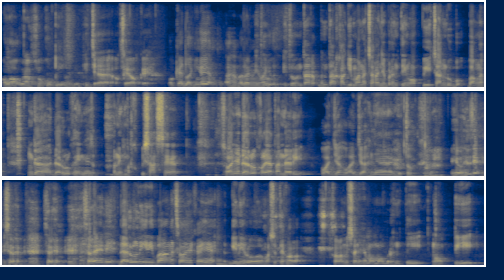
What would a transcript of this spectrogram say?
Hmm. orang suka kopi lah gitu. Iya, oke oke. Oke, ada lagi nggak yang ada yang itu, lagi tuh? itu ntar bentar kak gimana caranya berhenti ngopi? Candu bo- banget. Enggak Darul kayaknya penikmat kopi saset. Soalnya Darul kelihatan dari wajah-wajahnya gitu. Ya maksudnya so- so- soalnya ini Darul nih ini banget soalnya kayaknya gini loh maksudnya kalau kalau misalnya emang mau berhenti ngopi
